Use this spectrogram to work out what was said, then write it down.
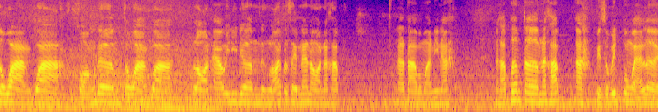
สว่างกว่าของเดิม สว่างกว่าหลอด LED เดิม 100%แน่นอนนะครับ หน้าตาประมาณนี้นะ นะครับเพิ่มเติมนะครับอะปิดสวิตช์วงแหวนเลย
